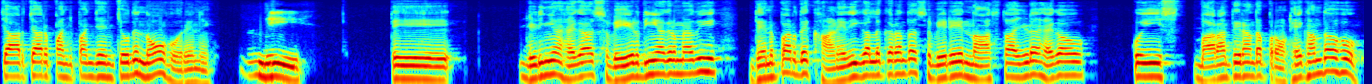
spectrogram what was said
4-4 5-5 ਇੰਚ ਉਹਦੇ ਨਹੁੰ ਹੋ ਰਹੇ ਨੇ। ਜੀ। ਤੇ ਜਿਹੜੀਆਂ ਹੈਗਾ ਸਵੇਰ ਦੀਆਂ ਅਗਰ ਮੈਂ ਉਹਦੀ ਦਿਨ ਭਰ ਦੇ ਖਾਣੇ ਦੀ ਗੱਲ ਕਰਾਂ ਤਾਂ ਸਵੇਰੇ ਨਾਸ਼ਤਾ ਜਿਹੜਾ ਹੈਗਾ ਉਹ ਕੋਈ 12-13 ਦਾ ਪਰੌਂਠੇ ਖਾਂਦਾ ਉਹ?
